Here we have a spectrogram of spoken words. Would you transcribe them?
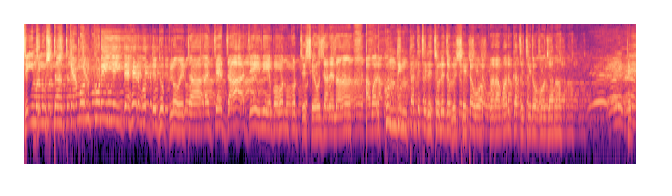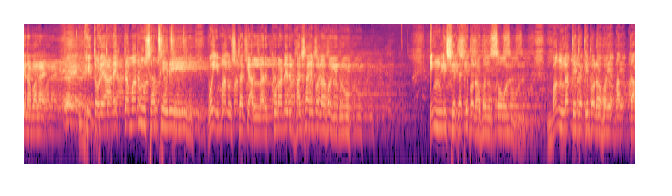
যেই মানুষটা কেমন করে এই দেহের মধ্যে ঢুকলো এটা যে যা যে নিয়ে বহন করছে সেও জানে না। আবার কোন দিন তাকে ছেড়ে চলে যাবে সেটাও আপনার আমার কাছে চির অজানা ঠিক কিনা বলে? ভিতরে আরেকটা মানুষ আছে রে। ওই মানুষটাকে আল্লাহর কোরআনের ভাষায় বলা হয় রূহ। ইংলিশে এটাকে বলা হয় সোল। বাংলাতে এটাকে বলা হয় আত্মা।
